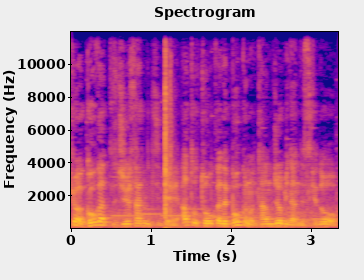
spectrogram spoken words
今日は5月13日であと10日で僕の誕生日なんですけど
